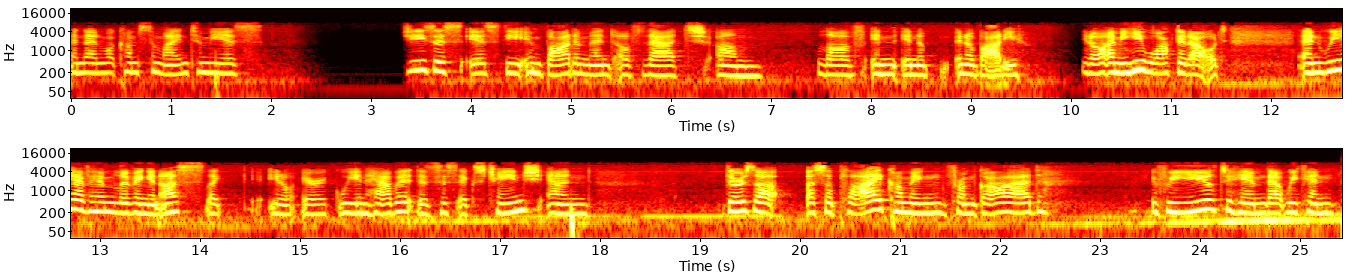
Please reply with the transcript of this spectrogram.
And then what comes to mind to me is Jesus is the embodiment of that um, love in in a in a body. You know, I mean, he walked it out, and we have him living in us. Like, you know, Eric, we inhabit. There's this exchange, and there's a a supply coming from God. If we yield to Him, that we can,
